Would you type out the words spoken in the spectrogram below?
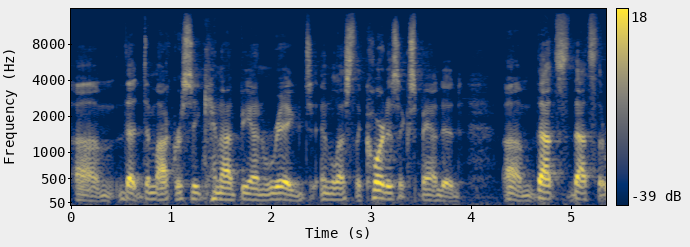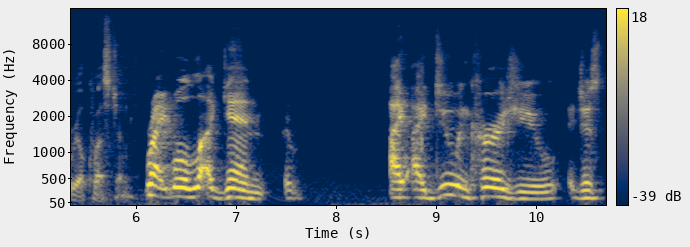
um, that democracy cannot be unrigged unless the court is expanded? Um, that's that's the real question. Right. Well, again, I, I do encourage you just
